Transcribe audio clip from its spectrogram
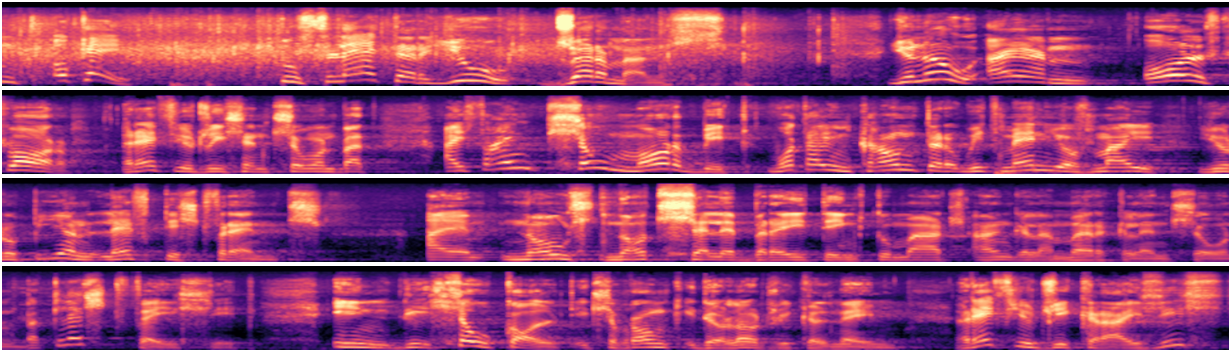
And okay, to flatter you Germans, you know, I am all for refugees and so on, but I find so morbid what I encounter with many of my European leftist friends. I am not celebrating too much Angela Merkel and so on, but let's face it, in the so called, it's a wrong ideological name, refugee crisis,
